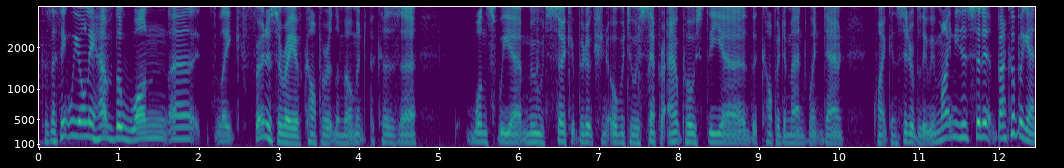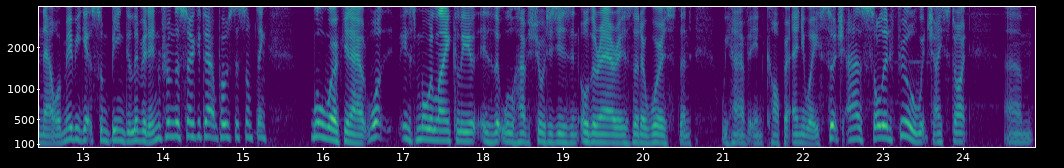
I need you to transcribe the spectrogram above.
because I think we only have the one uh, like furnace array of copper at the moment, because uh, once we uh, moved circuit production over to a separate outpost, the uh, the copper demand went down quite considerably. We might need to set it back up again now, or maybe get some being delivered in from the circuit outpost or something. We'll work it out. What is more likely is that we'll have shortages in other areas that are worse than we have in copper anyway, such as solid fuel, which I start um,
